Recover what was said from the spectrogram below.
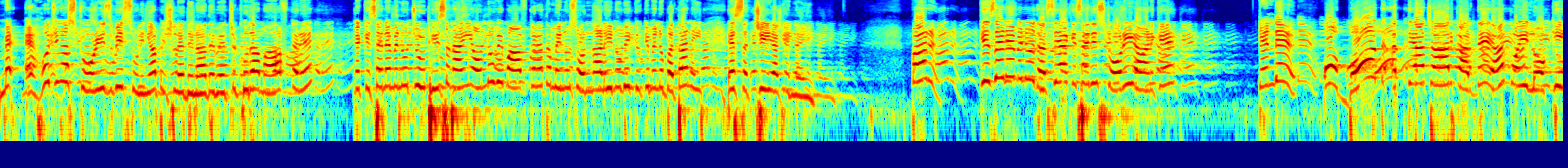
ਮੈਂ ਇਹੋ ਜਿਹੀਆਂ ਸਟੋਰੀਜ਼ ਵੀ ਸੁਣੀਆਂ ਪਿਛਲੇ ਦਿਨਾਂ ਦੇ ਵਿੱਚ, ਖੁਦਾ ਮਾਫ ਕਰੇ ਕਿ ਕਿਸੇ ਨੇ ਮੈਨੂੰ ਝੂਠੀ ਸੁਣਾਈ, ਉਹਨੂੰ ਵੀ ਮਾਫ ਕਰੇ ਤੇ ਮੈਨੂੰ ਸੁਣਨ ਵਾਲੀ ਨੂੰ ਵੀ, ਕਿਉਂਕਿ ਮੈਨੂੰ ਪਤਾ ਨਹੀਂ ਇਹ ਸੱਚੀ ਆ ਕਿ ਨਹੀਂ। ਪਰ ਕਿਸੇ ਨੇ ਮੈਨੂੰ ਦੱਸਿਆ ਕਿਸੇ ਦੀ ਸਟੋਰੀ ਆਣ ਕੇ, ਕਹਿੰਦੇ, ਉਹ ਬਹੁਤ ਅਤਿਆਚਾਰ ਕਰਦੇ ਆ ਕੋਈ ਲੋਕੀ।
